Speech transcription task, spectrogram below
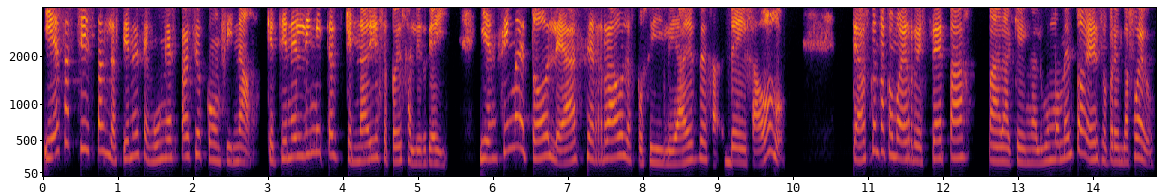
Y esas chispas las tienes en un espacio confinado, que tiene límites que nadie se puede salir de ahí. Y encima de todo le has cerrado las posibilidades de, desahogo. ¿Te das cuenta como de receta para que en algún momento eso prenda fuego?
